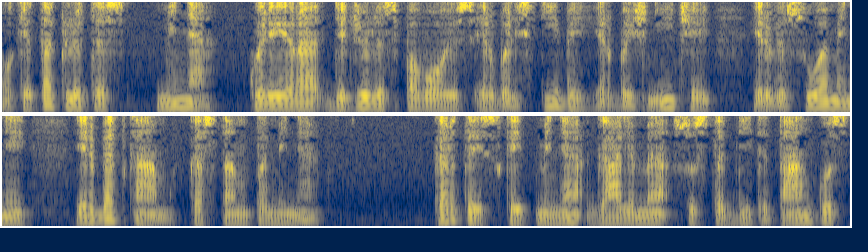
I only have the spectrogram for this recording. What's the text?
o kita kliūtis - minė, kuri yra didžiulis pavojus ir valstybei, ir bažnyčiai, ir visuomeniai, ir bet kam, kas tampa minė. Kartais kaip minė galime sustabdyti tankus,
